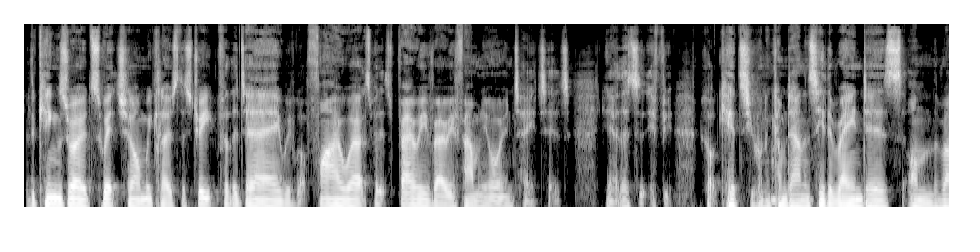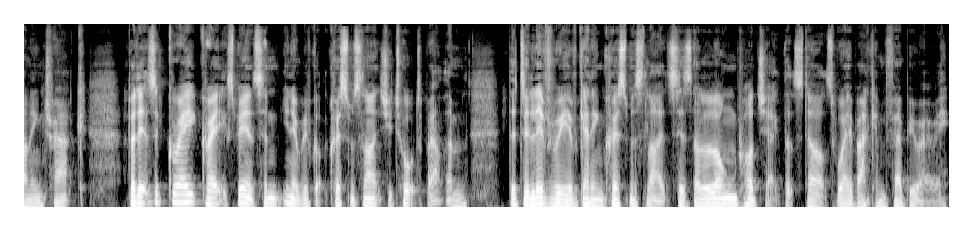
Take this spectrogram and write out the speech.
the King's Road switch on, we close the street for the day, we've got fireworks, but it's very, very family orientated. You know, if you've got kids, you want to come down and see the reindeers on the running track. But it's a great, great experience. And, you know, we've got Christmas lights, you talked about them. The delivery of getting Christmas lights is a long project that starts way back in February.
